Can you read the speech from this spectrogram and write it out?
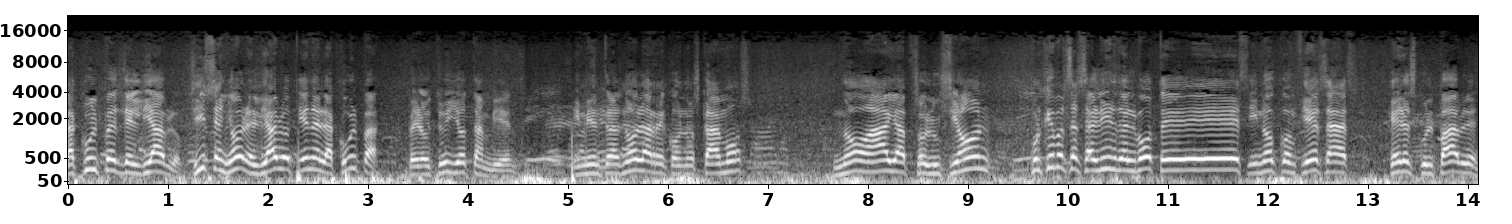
La culpa es del diablo. Sí, señor, el diablo tiene la culpa, pero tú y yo también. Y mientras no la reconozcamos, no hay absolución. ¿Por qué vas a salir del bote si no confiesas que eres culpable?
